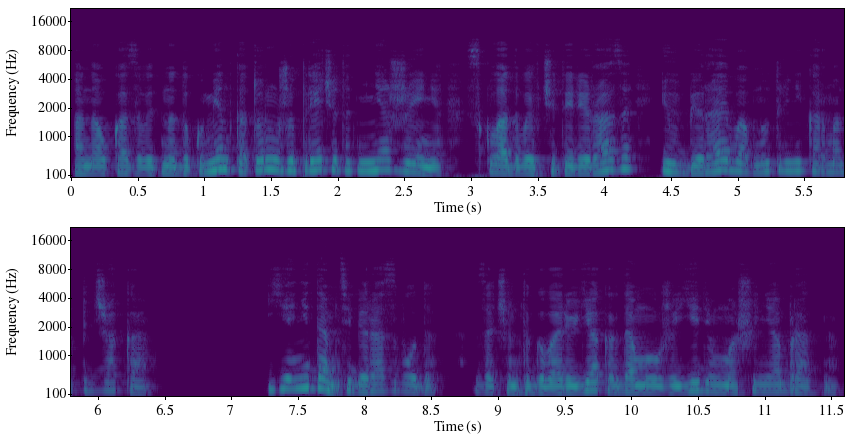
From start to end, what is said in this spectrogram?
Она указывает на документ, который уже прячет от меня Женя, складывая в четыре раза и убирая во внутренний карман пиджака. «Я не дам тебе развода», – зачем-то говорю я, когда мы уже едем в машине обратно.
